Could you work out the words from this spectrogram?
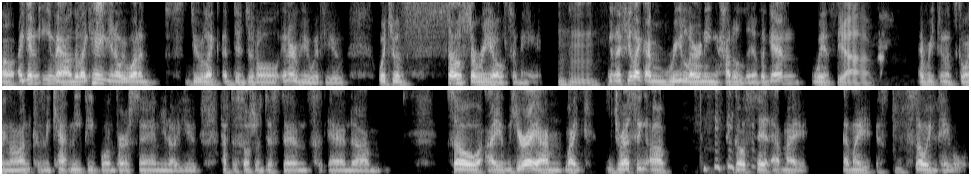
uh, i get an email they're like hey you know we want to do like a digital interview with you which was so surreal to me hmm because i feel like i'm relearning how to live again with Yeah. everything that's going on because we can't meet people in person you know you have to social distance and um so i here i am like dressing up to go sit at my at my sewing table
